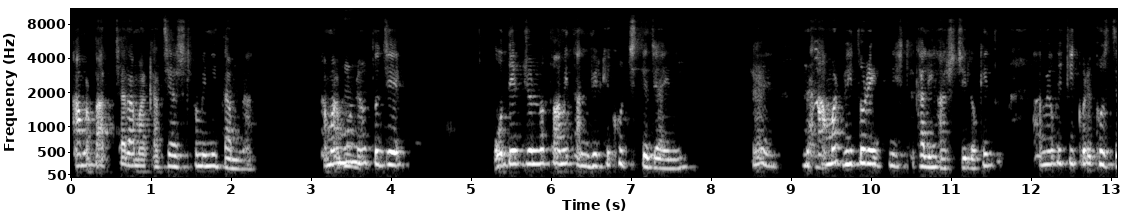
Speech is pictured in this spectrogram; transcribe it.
আমার বাচ্চারা আমার কাছে আসলে আমি নিতাম না। আমার মনে হতো যে ওদের জন্য তো আমি তানভীরকে খুঁজতে যাইনি। হ্যাঁ? আমার ভিতরে এই জিনিসটা খালি আসছিল। কিন্তু আমি ওকে কি করে খুঁজতে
